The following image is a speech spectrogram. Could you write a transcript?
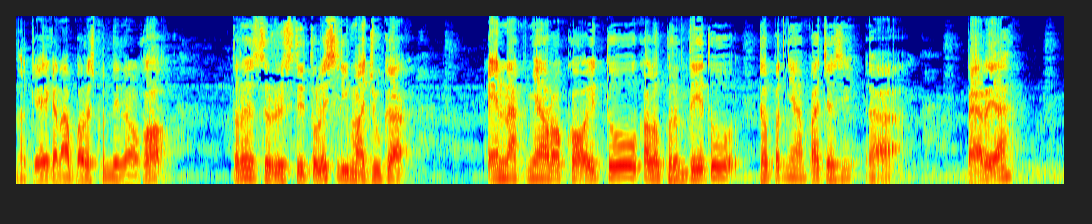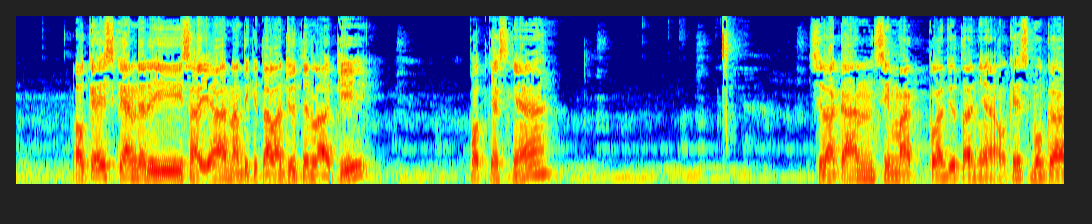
Oke, kenapa harus penting rokok? Terus harus ditulis 5 juga. Enaknya rokok itu kalau berhenti itu dapatnya apa aja sih? Nah, PR ya. Oke, sekian dari saya. Nanti kita lanjutin lagi podcastnya. Silakan simak kelanjutannya. Oke, semoga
